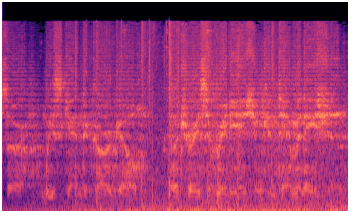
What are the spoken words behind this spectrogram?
Sir, we scanned the cargo. No trace of radiation contamination.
